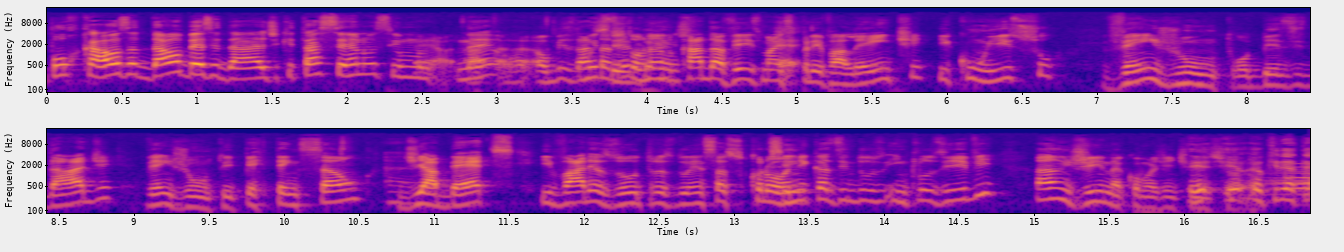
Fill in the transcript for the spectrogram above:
por causa da obesidade que está sendo assim, é, né? A, a obesidade está se tornando cada vez mais é. prevalente e com isso vem junto obesidade, vem junto hipertensão, é. diabetes e várias outras doenças crônicas, inclusive a angina, como a gente mencionou. Eu, eu queria até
